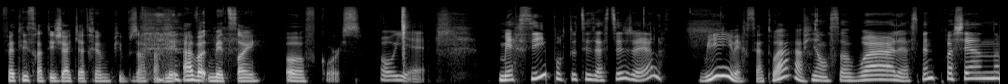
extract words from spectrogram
faites les stratégies à Catherine puis vous en parlez à votre médecin, of course. Oh yeah. Merci pour toutes ces astuces, Joël. Oui, merci à toi. Puis on se revoit la semaine prochaine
